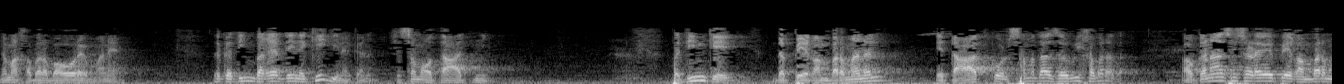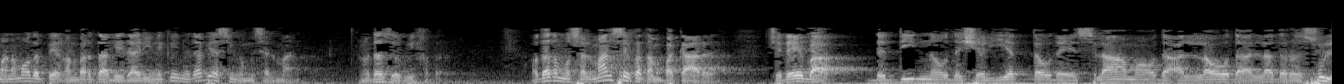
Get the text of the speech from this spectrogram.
زما خبره به اوره منه ځکه دین بغیر دین کیږي نه کنه چې سم او طاعت ني په دین کې د پیغمبر منل اطاعت کول سم دا ضروری خبره ده او کنا سي سړی پیغمبر منم او د پیغمبر تابعداري نه کوي نو دا بیا څنګه مسلمان نو دا ضروری خبر او دا د مسلمان صفت هم پکار ده چې دی با د دین او د شریعت او د اسلام او د الله او د الله د رسول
